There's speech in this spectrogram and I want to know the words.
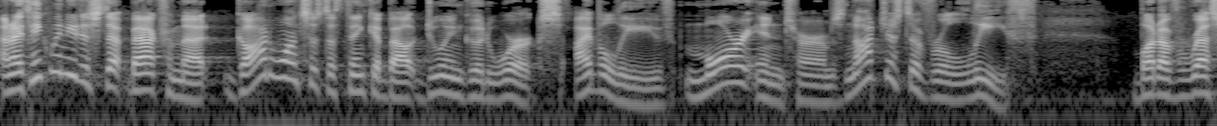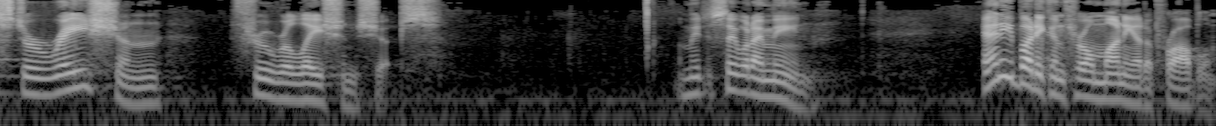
And I think we need to step back from that. God wants us to think about doing good works, I believe, more in terms not just of relief, but of restoration through relationships. Let me just say what I mean. Anybody can throw money at a problem.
